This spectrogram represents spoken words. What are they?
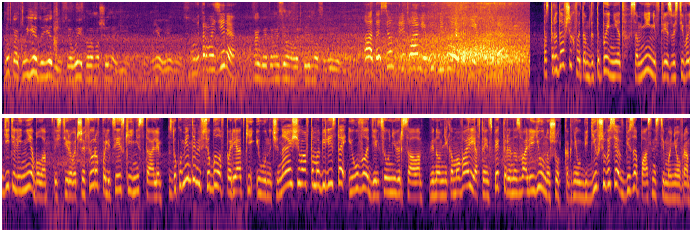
Ну как, уеду, еду, все, выехала машина и мне уехала. Ну вы тормозили? А как бы я тормозил, она вот перед носом. А, то есть он перед вами, вы в него уже въехали? Пострадавших в этом ДТП нет. Сомнений в трезвости водителей не было. Тестировать шоферов полицейские не стали. С документами все было в порядке и у начинающего автомобилиста, и у владельца универсала. Виновником аварии автоинспекторы назвали юношу, как не убедившегося в безопасности маневра.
